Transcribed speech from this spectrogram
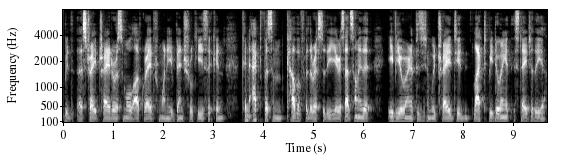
with a straight trade or a small upgrade from one of your bench rookies that can can act for some cover for the rest of the year. Is that something that if you were in a position with trades you'd like to be doing at this stage of the year?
